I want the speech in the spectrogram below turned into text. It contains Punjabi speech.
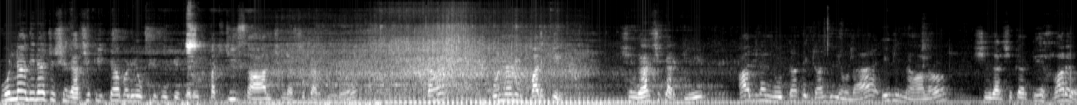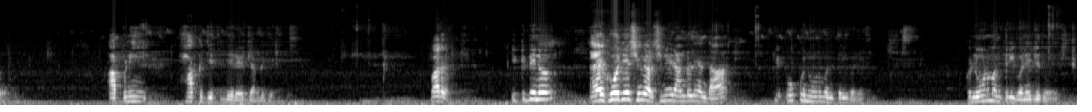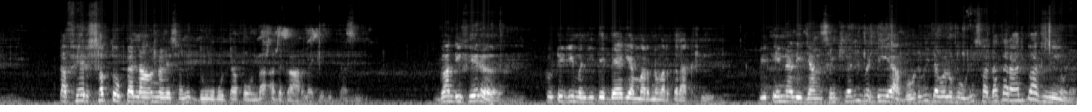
ਉਹਨਾਂ ਦਿਨਾਂ 'ਚ ਸੰਘਰਸ਼ ਕੀਤਾ, ਬੜੇ ਔਖੇ ਸੌਖੇ ਬੜੇ 25 ਸਾਲ ਸੰਘਰਸ਼ ਕਰਦੇ ਰਹੇ, ਤਾਂ ਉਹਨਾਂ ਨੂੰ ਪੜ੍ਹ ਕੇ ਸੰਘਰਸ਼ ਕਰਕੇ ਆ ਜਿਹੜਾ ਨੋਟਾਂ ਤੇ ਗਾਂਧੀ ਆਉਂਦਾ, ਇਹਦੇ ਨਾਲ ਸੰਘਰਸ਼ ਕਰਕੇ ਹਰ ਆਪਣੀ ਹੱਕ ਜਿੱਤਦੇ ਰਹੇ ਜੰਗ ਜਿੱਤ ਪਰ ਇੱਕ ਦਿਨ ਇਹੋ ਜਿਹੇ ਸੰਘਰਸ਼ ਨੇ ਰੰਗ ਲਿਆਂਦਾ ਕਿ ਉਹ ਕਾਨੂੰਨ ਮੰਤਰੀ ਬਣੇ ਕਾਨੂੰਨ ਮੰਤਰੀ ਬਣੇ ਜਦੋਂ ਤਾਂ ਫਿਰ ਸਭ ਤੋਂ ਪਹਿਲਾਂ ਉਹਨਾਂ ਨੇ ਸਾਨੂੰ ਦੋ ਵੋਟਾਂ ਪਾਉਣ ਦਾ ਅਧਿਕਾਰ ਲੈ ਕੇ ਦਿੱਤਾ ਸੀ। ਗਾਂਧੀ ਫਿਰ ਟੁੱਟੀ ਜੀ ਮੰਜੀ ਤੇ ਬਹਿ ਗਿਆ ਮਰਨ ਵਰਤ ਰੱਖ ਕੇ ਵੀ ਇਹਨਾਂ ਦੀ ਜਨਸੰਖਿਆ ਵੀ ਵੱਡੀ ਆ, ਵੋਟ ਵੀ ਡਬਲ ਹੋ ਗਈ, ਸਾਡਾ ਤਾਂ ਰਾਜ ਭਾਗ ਹੀ ਨਹੀਂ ਹੋਣਾ।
